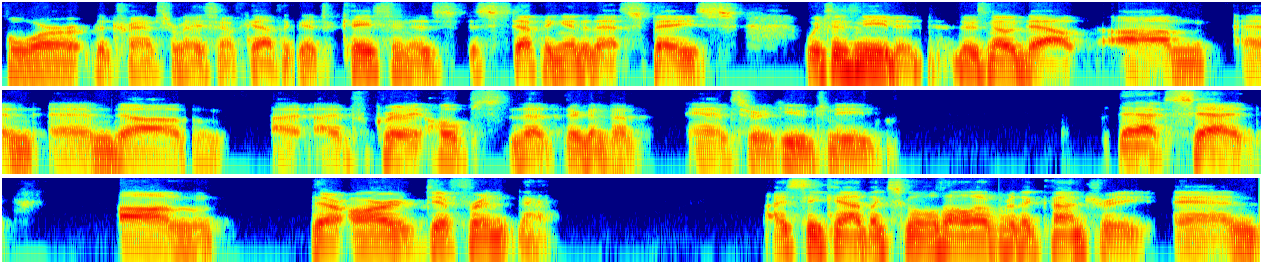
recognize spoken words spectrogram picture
for the Transformation of Catholic Education is, is, stepping into that space, which is needed. There's no doubt, um, and and um, I, I, have great hopes that they're going to answer a huge need. That said, um, there are different. I see Catholic schools all over the country, and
